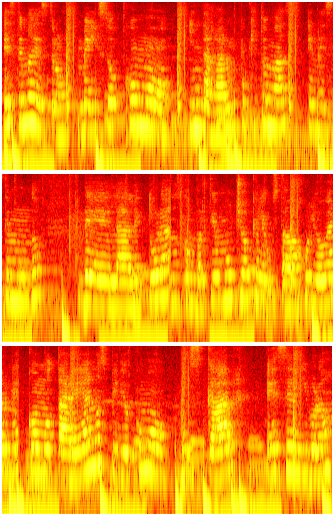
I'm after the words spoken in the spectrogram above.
este maestro me hizo como indagar un poquito más en este mundo de la lectura. Nos compartió mucho que le gustaba Julio Verne. Como tarea nos pidió como buscar ese libro,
